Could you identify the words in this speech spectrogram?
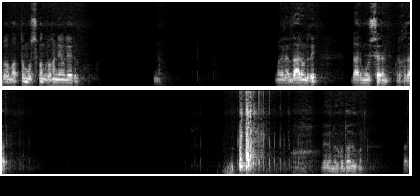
గృహ మొత్తం ముసిపోయిన గృహ ఏం లేదు దారి ఉండదు దారి మూసారండి గృహ లేదండి అది ఇదిగోండి సరే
